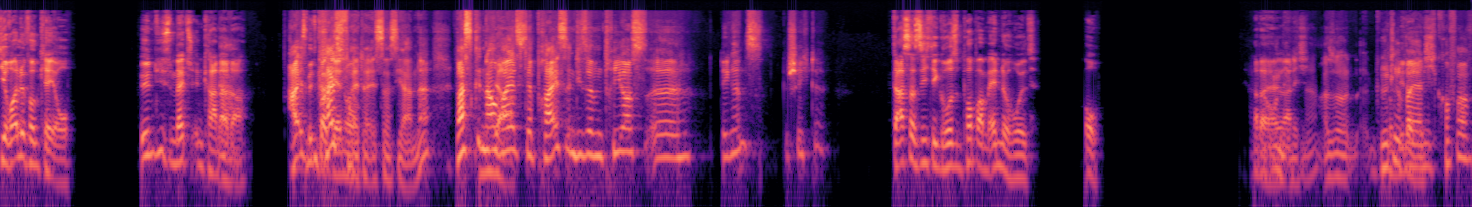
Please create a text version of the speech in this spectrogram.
Die Rolle von KO. In diesem Match in Kanada. Ja. Mit Preisfighter ist das ja, ne? Was genau ja. war jetzt der Preis in diesem Trios-Dingens-Geschichte? Äh, Dass er sich den großen Pop am Ende holt. Oh. Hat er ja gar nicht. Ne? Also Gürtel war ja nicht Koffer.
